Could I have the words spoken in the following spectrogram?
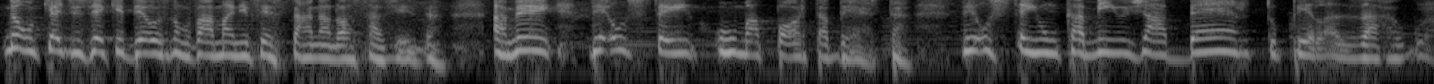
não quer dizer que Deus não vai manifestar manifestar na nossa vida. Amém? Deus tem uma porta aberta. Deus tem um caminho já aberto pelas águas.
